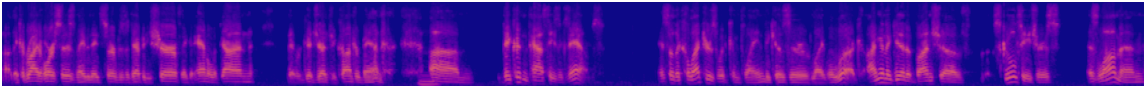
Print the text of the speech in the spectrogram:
Uh, they could ride horses. Maybe they'd serve as a deputy sheriff. They could handle a gun. They were good judge of contraband. Mm-hmm. Um, they couldn't pass these exams. And so the collectors would complain because they're like, well, look, I'm going to get a bunch of school teachers as lawmen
